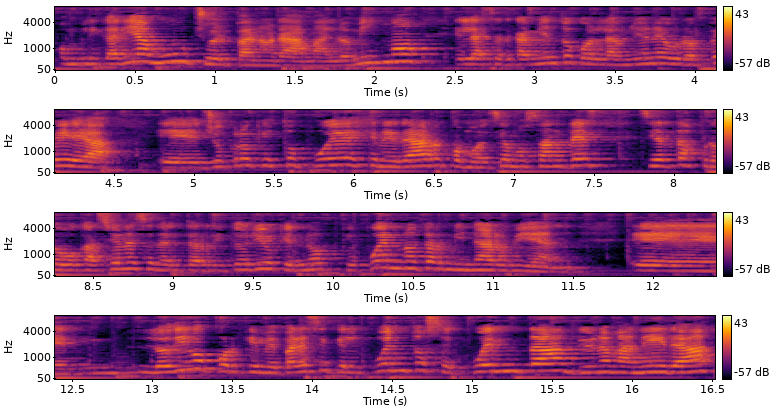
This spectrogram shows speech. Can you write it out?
complicaría mucho el panorama. Lo mismo el acercamiento con la Unión Europea. Eh, yo creo que esto puede generar, como decíamos antes, ciertas provocaciones en el territorio que, no, que pueden no terminar bien. Eh, lo digo porque me parece que el cuento se cuenta de una manera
